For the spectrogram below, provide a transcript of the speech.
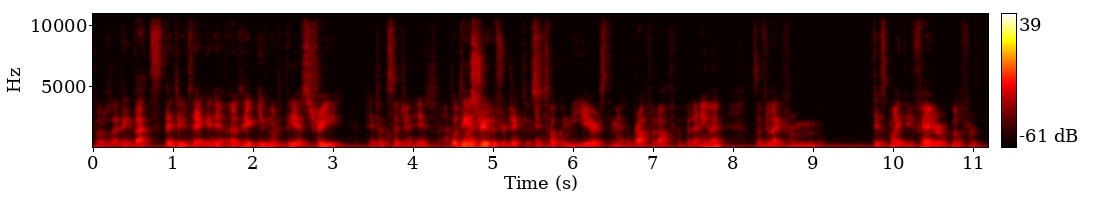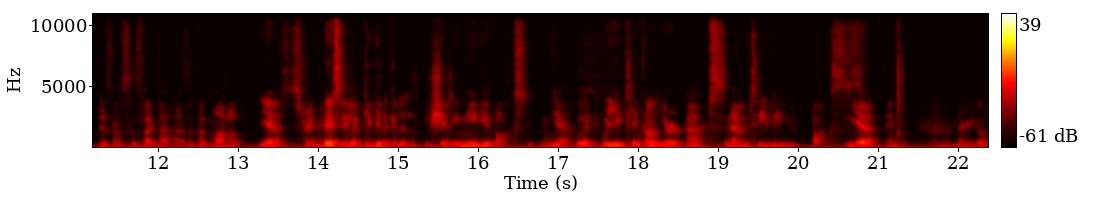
but I think that's they do take a hit. I think even with the PS3, they took such a hit. At but the. PS3 was ridiculous. it took them years to make a profit off of it anyway. So I feel like from this might be favourable for businesses like that as a good model yeah, streaming. basically like give you like a little shitty media box, yeah, with, like where you click on your apps. and- now TV box Yeah. thing, there you go.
